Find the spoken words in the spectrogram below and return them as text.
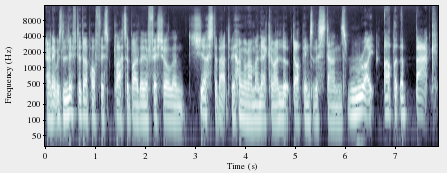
and it was lifted up off this platter by the official and just about to be hung around my neck. And I looked up into the stands, right up at the back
